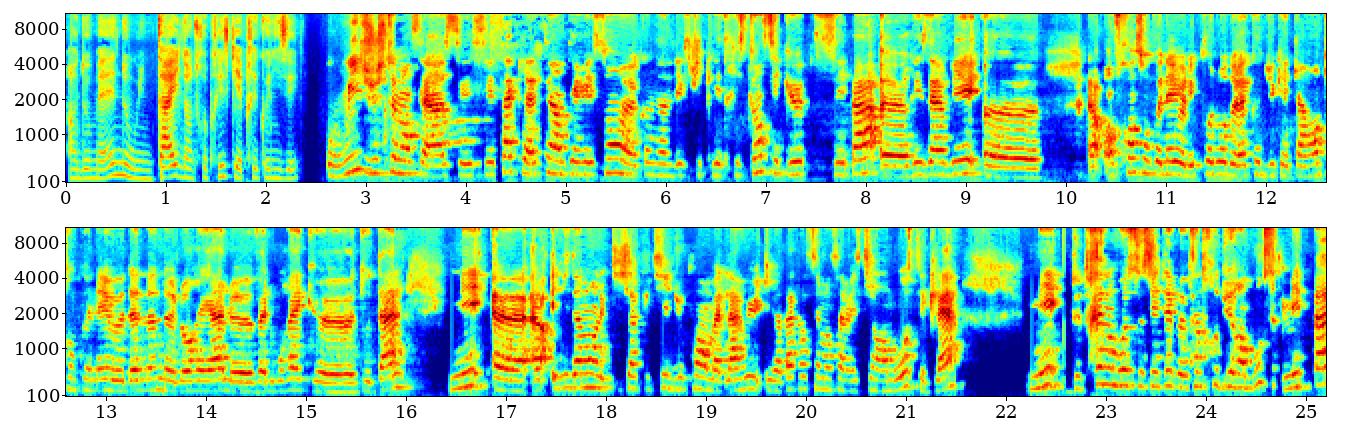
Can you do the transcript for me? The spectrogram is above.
un domaine ou une taille d'entreprise qui est préconisée? Oui, justement, c'est ça qui est assez intéressant, euh, comme vient de l'expliquer Tristan, c'est que c'est pas euh, réservé. alors en France, on connaît les poids lourds de la côte du CAC 40, on connaît Danone, L'Oréal, Valourec, Total, mais alors évidemment, le petit charcutier du coin en bas de la rue, il va pas forcément s'investir en bourse, c'est clair. Mais de très nombreuses sociétés peuvent s'introduire en bourse, mais pas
